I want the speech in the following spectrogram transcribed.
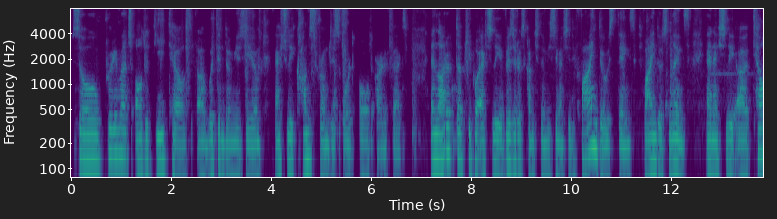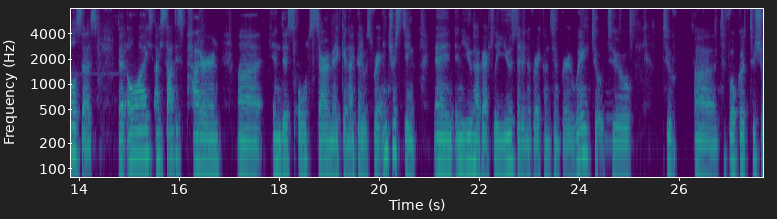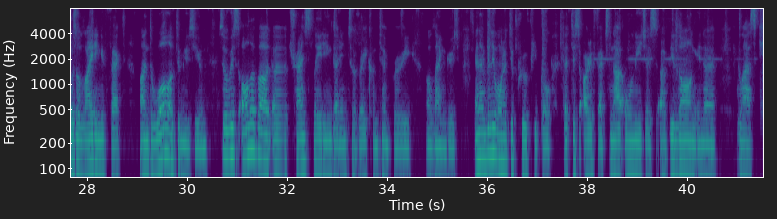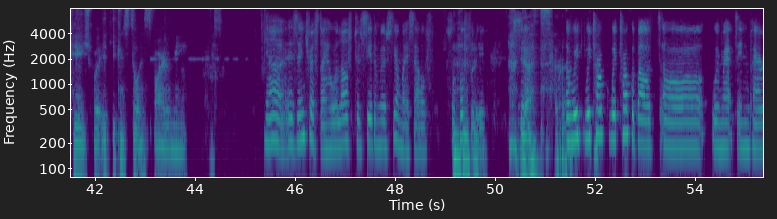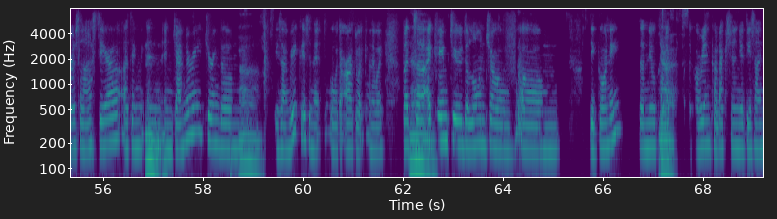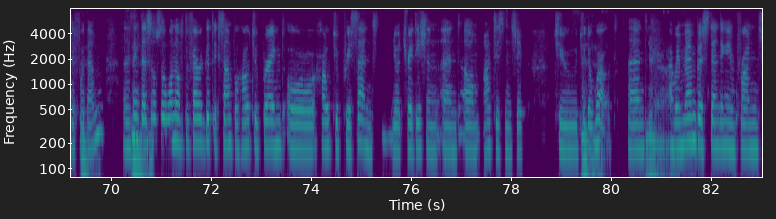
So pretty much all the details uh, within the museum actually comes from this old, old artifacts. And a lot of the people actually, visitors coming to the museum actually find those things, find those links and actually uh, tells us that, oh, I, I saw this pattern uh, in this old ceramic and I thought it was very interesting. And, and you have actually used it in a very contemporary way to, to, to uh, to focus to show the lighting effect on the wall of the museum. So it's all about uh, translating that into a very contemporary uh, language. And I really wanted to prove people that these artifacts not only just uh, belong in a glass cage, but it, it can still inspire me. Yeah, it's interesting. I would love to see the museum myself. So hopefully So, yes. and we we talk we talk about uh we met in Paris last year. I think in mm. in January during the um, yeah. design week, isn't it, or the art week anyway? But yeah. uh, I came to the launch of um de Gournay, the new collection, yes. the Korean collection. You designed it for mm. them. And I think mm that's mm-hmm. also one of the very good example how to bring or how to present your tradition and um, artisanship to to mm-hmm. the world and yeah. i remember standing in front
